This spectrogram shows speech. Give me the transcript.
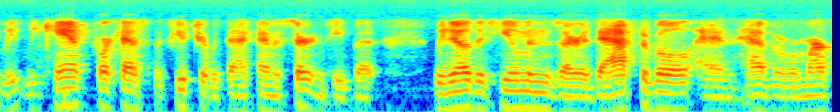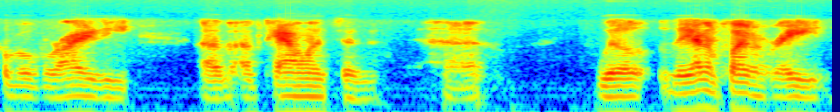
we, we can't forecast the future with that kind of certainty, but we know that humans are adaptable and have a remarkable variety of, of talents and uh, will the unemployment rate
